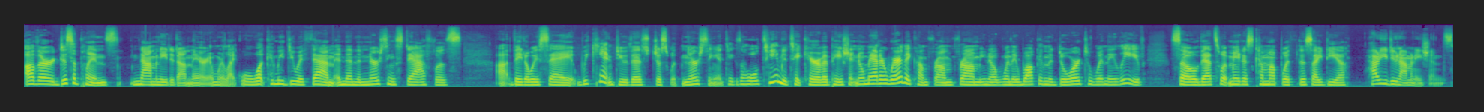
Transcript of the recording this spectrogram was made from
other disciplines nominated on there. And we're like, well, what can we do with them? And then the nursing staff was, uh, they'd always say, we can't do this just with nursing. It takes a whole team to take care of a patient, no matter where they come from, from, you know, when they walk in the door to when they leave. So that's what made us come up with this idea. How do you do nominations?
